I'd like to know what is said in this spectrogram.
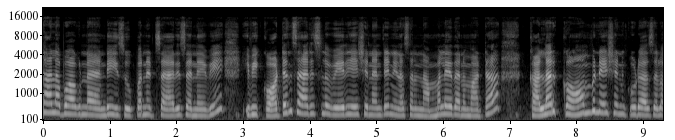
చాలా బాగున్నాయండి ఈ సూపర్ నెట్ శారీస్ అనేవి. ఇవి కాటన్ శారీస్లో వేరియేషన్ అంటే నేను అసలు నమ్మలేదన్నమాట. కలర్ కాంబినేషన్ కూడా అసలు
